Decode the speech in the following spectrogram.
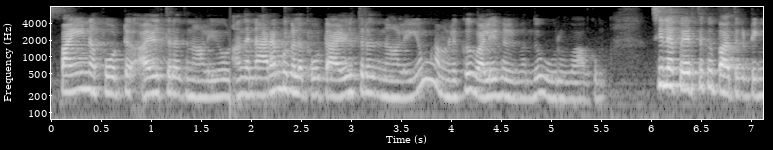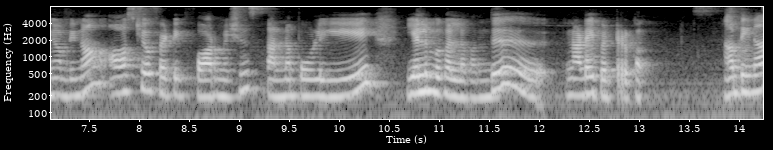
ஸ்பைனை போட்டு அழுத்துறதுனாலையோ அந்த நரம்புகளை போட்டு அழுத்துறதுனாலையும் நம்மளுக்கு வலிகள் வந்து உருவாகும். சில பேர்த்துக்கு பார்த்துக்கிட்டிங்க அப்படின்னா ஆஸ்டியோஃபெட்டிக் ஃபார்மேஷன்ஸ் தன்னை போலேயே எலும்புகளில் வந்து நடைபெற்றிருக்கும். அப்படின்னா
